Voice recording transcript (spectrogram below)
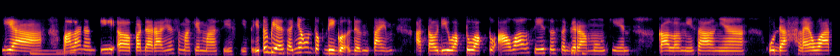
Iya, hmm. malah nanti uh, perdarahannya semakin masif gitu. Itu biasanya untuk di golden time atau di waktu-waktu awal sih sesegera hmm. mungkin kalau misalnya udah lewat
